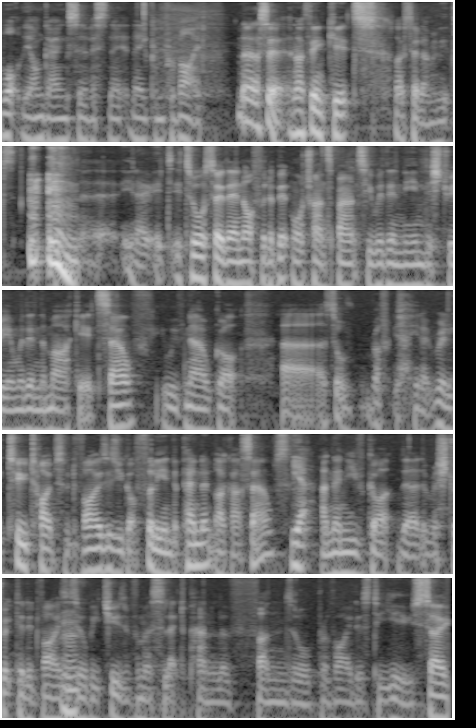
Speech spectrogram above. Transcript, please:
what the ongoing service they, they can provide. No, that's it. And I think it's, like I said, I mean, it's, you know, it, it's also then offered a bit more transparency within the industry and within the market itself. We've now got uh, sort of rough, you know really two types of advisors. You've got fully independent like ourselves, yeah, and then you've got the, the restricted advisors mm. who'll be choosing from a select panel of funds or providers to use. So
